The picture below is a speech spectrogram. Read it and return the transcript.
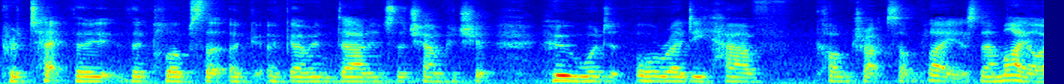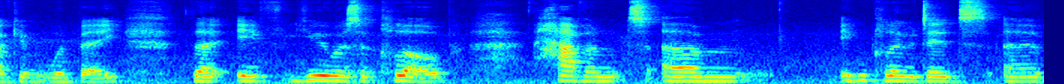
protect the, the clubs that are, are going down into the Championship who would already have contracts on players. Now, my argument would be that if you as a club haven't um, included a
